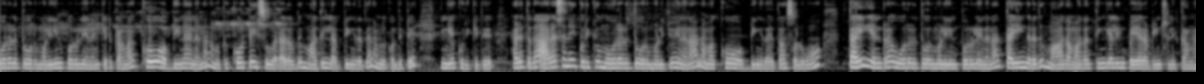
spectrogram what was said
ஓரெழுத்து ஒரு மொழியின் பொருள் என்னன்னு கேட்டிருக்காங்க. கோ அப்படின்னா என்னென்னா நமக்கு கோட்டை சுவர் அதாவது மதில் அப்படிங்கிறத நம்மளுக்கு வந்துட்டு இங்கே குறிக்குது. அடுத்ததாக அரசனை குறிக்கும் ஓரெழுத்து ஒரு மொழிக்கும் என்னென்னா நம்ம கோ அப்படிங்கிறது தான் சொல்லுவோம். தை என்ற ஓரெழுத்து ஒரு மொழியின் பொருள் என்னென்னா தைங்கிறது மாதம். அதான் திங்களின் பெயர் அப்படின்னு சொல்லியிருக்காங்க.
